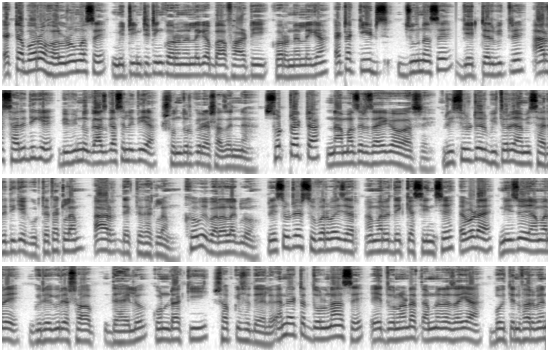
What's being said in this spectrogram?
একটা বড় হল রুম আছে মিটিং টিটিং করানোর লেগা বা পার্টি করানোর লেগা। একটা কিডস জুন আছে গেটটার ভিতরে। আর চারিদিকে বিভিন্ন গাছ গাছালি দিয়া সুন্দর করে সাজান না। ছোট্ট একটা নামাজের জায়গাও আছে। রিসোর্টের ভিতরে আমি চারিদিকে ঘুরতে থাকলাম আর দেখতে থাকলাম। খুবই ভালো লাগল। রিসোর্টের সুপারভাইজার আমারে দেখে চিনছে, এবারে নিজেই আমারে ঘুরে ঘুরে সব দেখাইলো, কোনটা কি সবকিছু দেখাইলো। এমন একটা দোলনা আছে, এই দোলনাটা আপনারা যাইয়া বইতেন পারবেন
